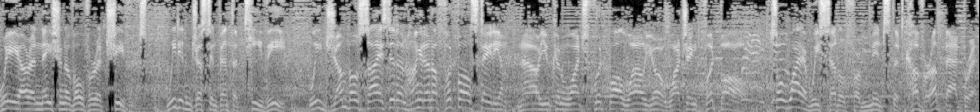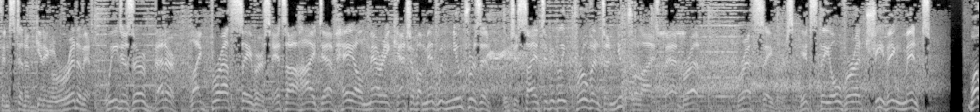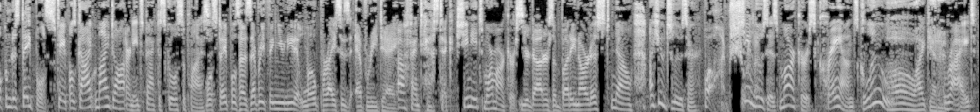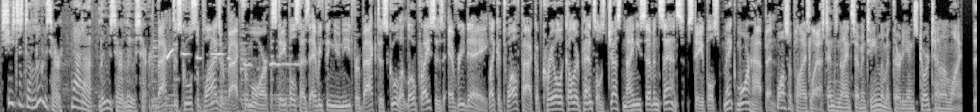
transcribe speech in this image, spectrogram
We are a nation of overachievers. We didn't just invent the TV, we jumbo sized it and hung it in a football stadium. Now you can watch football while you're watching football. So why have we settled for mints that cover up bad breath instead of getting rid of it? We deserve better, like Breath Savers. It's a high def Hail Mary catch of a mint with Nutrizin, which is scientifically proven to neutralize bad breath. Breath Savers. It's the overachieving mint. Welcome to Staples. Staples guy, my daughter needs back to school supplies. Well, Staples has everything you need at low prices every day. Oh, fantastic. She needs more markers. Your daughter's a budding artist? No, a huge loser. Well, I'm sure. She that- loses markers, crayons, glue. Oh, I get it. Right. She's just a loser, not a loser loser. Back to school supplies are back for more. Staples has everything you need for back to school at low prices every day. Like a 12 pack of Crayola colored pencils, just 97 cents. Staples, make more happen. While supplies last. Ends 917, limit 30 in store, 10 online. The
